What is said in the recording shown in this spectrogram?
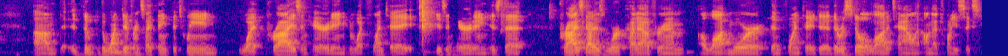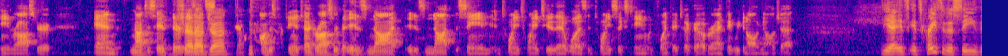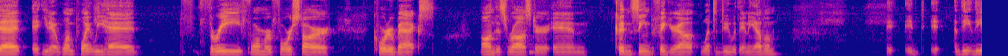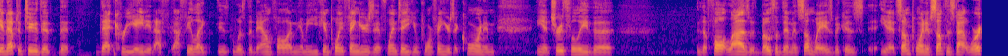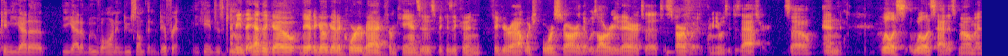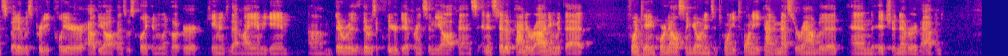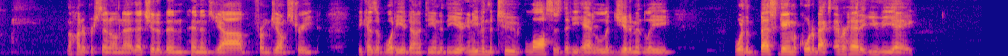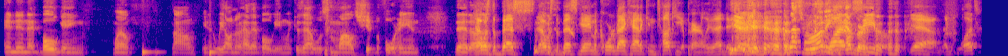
Um, the the one difference I think between what Pry is inheriting and what Fuente is inheriting is that Pry's got his work cut out for him a lot more than Fuente did. There was still a lot of talent on that 2016 roster. And not to say that there shout out John on this Virginia Tech roster, but it is not it is not the same in 2022 that it was in 2016 when Fuente took over, and I think we can all acknowledge that. Yeah, it's it's crazy to see that eh, you know at one point we had three former four star quarterbacks on this roster and couldn't seem to figure out what to do with any of them. It, it, it the the ineptitude that that that created, I, I feel like is, was the downfall. And I mean, you can point fingers at Fuente, you can point fingers at Corn, and you know, truthfully, the the fault lies with both of them in some ways because you know at some point if something's not working, you gotta you gotta move on and do something different. You can't just. Keep... I mean, they had to go. They had to go get a quarterback from Kansas because they couldn't figure out which four star that was already there to to start with. I mean, it was a disaster. So and Willis Willis had his moments, but it was pretty clear how the offense was clicking when Hooker came into that Miami game. Um, there was there was a clear difference in the offense, and instead of kind of riding with that, Fuente and Cornelsen going into 2020 kind of messed around with it, and it should never have happened. 100% on that. That should have been Hendon's job from Jump Street because of what he had done at the end of the year, and even the two losses that he had legitimately – were the best game of quarterbacks ever had at UVA. And then that bowl game, well, um, you know, we all know how that bowl game went because that was some wild shit beforehand. That uh, that was the best. That was the best game a quarterback had at Kentucky. Apparently that day. Yeah, that's running ever. Yeah, like what?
